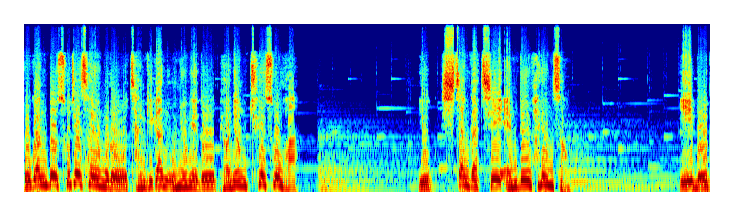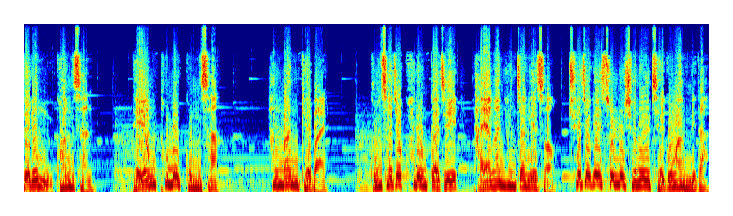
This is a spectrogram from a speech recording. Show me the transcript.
고강도 소재 사용으로 장기간 운용에도 변형 최소화 6. 시장 가치 앤드 활용성 이 모델은 광산, 대형 토목 공사, 항만 개발, 군사적 활용까지 다양한 현장에서 최적의 솔루션을 제공합니다.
